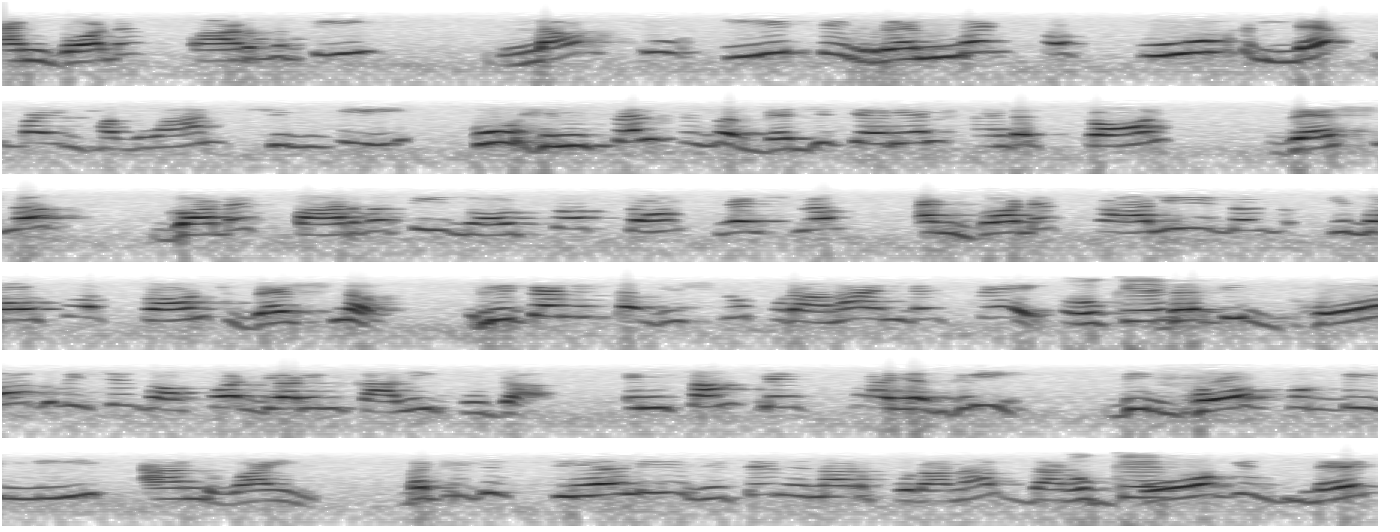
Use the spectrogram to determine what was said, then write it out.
and goddess Parvati loves to eat the remnants of food left by Bhagwan Shivji, who himself is a vegetarian and a staunch Vaishnav. Goddess Parvati is also a staunch Vaishnav, and goddess Kali is, also a staunch Vaishnav. Written in the Vishnu Purana, and they say okay. that the bhog which is offered during Kali Puja, in some places I agree, the bhog could be meat and wine. But it is clearly written in our Puranas that Okay. bhog is meant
